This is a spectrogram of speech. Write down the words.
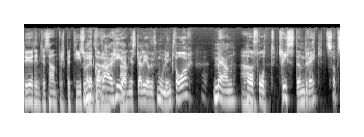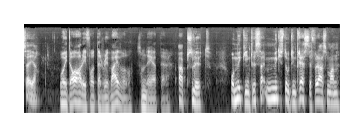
Det är ett intressant perspektiv Så mycket det av det här hedniska lever förmodligen kvar, men Ja. har fått kristen dräkt, så att säga. Ja. Och idag har det ju fått en revival, som det heter. Absolut. Och mycket, mycket stort intresse för det här som man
